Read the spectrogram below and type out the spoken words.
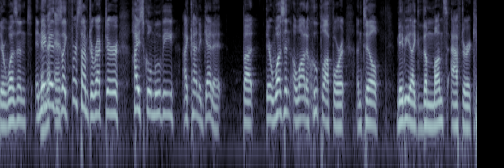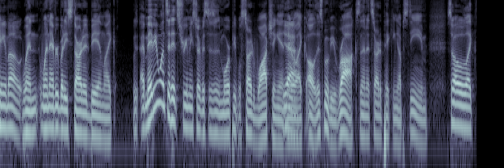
There wasn't, and maybe it's like first time director, high school movie. I kind of get it, but there wasn't a lot of hoopla for it until maybe like the months after it came out. when when everybody started being like maybe once it hit streaming services and more people started watching it Yeah. they're like oh this movie rocks and then it started picking up steam so like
